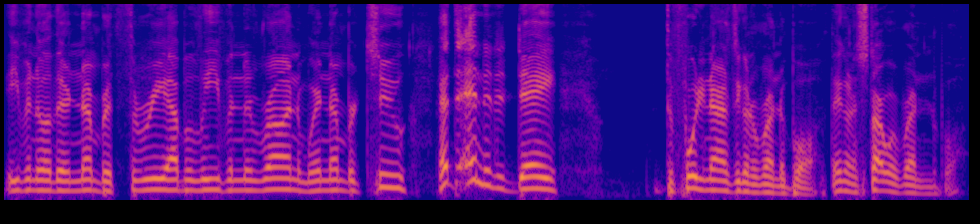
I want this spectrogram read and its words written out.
even though they're number three, I believe, in the run. We're number two. At the end of the day, the 49ers are going to run the ball. They're going to start with running the ball.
